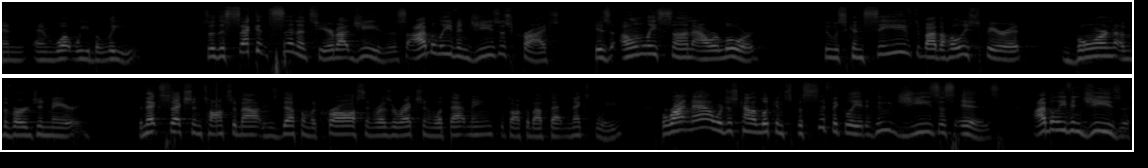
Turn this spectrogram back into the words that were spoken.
and, and what we believe. So, the second sentence here about Jesus I believe in Jesus Christ his only Son, our Lord, who was conceived by the Holy Spirit, born of the Virgin Mary. The next section talks about his death on the cross and resurrection, what that means. We'll talk about that next week. But right now, we're just kind of looking specifically at who Jesus is. I believe in Jesus,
